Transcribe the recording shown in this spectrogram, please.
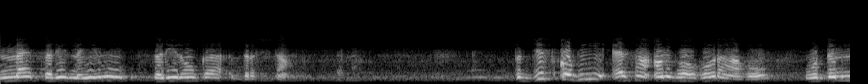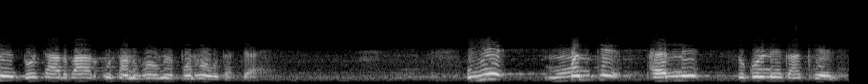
मैं शरीर नहीं हूँ, शरीरों का दृष्टा हूँ। तो जिसको भी ऐसा अनुभव हो रहा हो, वो दिन में दो चार बार उस अनुभव में पुनः उतर जाए। ये मन के फैलने, सुकुड़ने का खेल है।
